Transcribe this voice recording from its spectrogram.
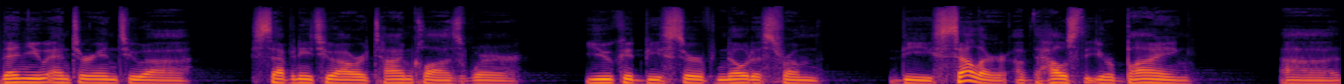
then you enter into a 72 hour time clause where you could be served notice from the seller of the house that you're buying uh,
